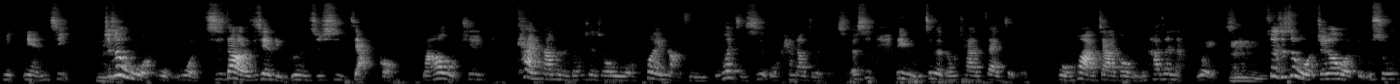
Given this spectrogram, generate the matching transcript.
年年纪，嗯、就是我我我知道了这些理论知识架构，然后我去看他们的东西的时候，我会脑子里不会只是我看到这个东西，而是例如这个东西它在整个。文化架构里面，它在哪个位置？嗯，所以这是我觉得我读书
